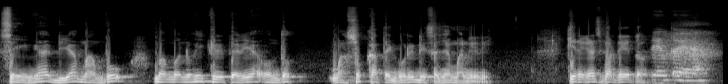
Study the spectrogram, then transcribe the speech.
sehingga dia mampu memenuhi kriteria untuk masuk kategori desanya mandiri. Kira-kira seperti itu Seperti itu ya.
